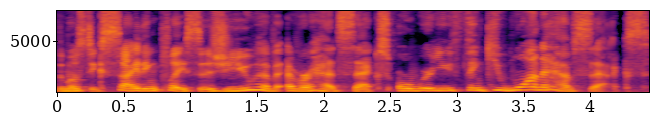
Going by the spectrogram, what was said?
the most exciting places you have ever had sex or where you think you want to have sex.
